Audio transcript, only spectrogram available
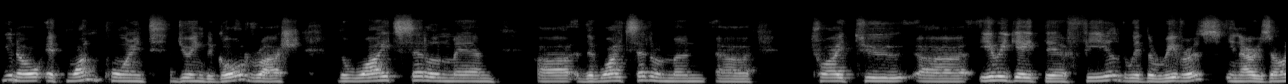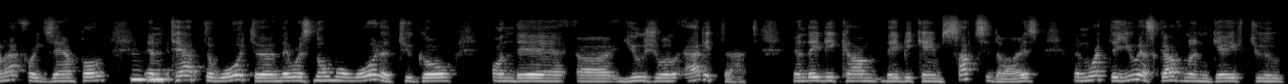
you know, at one point during the gold rush, the white settlement, uh, the white settlement uh, tried to uh, irrigate their field with the rivers in Arizona, for example, mm-hmm. and tap the water, and there was no more water to go on their uh, usual habitat, and they become they became subsidized. And what the U.S. government gave to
